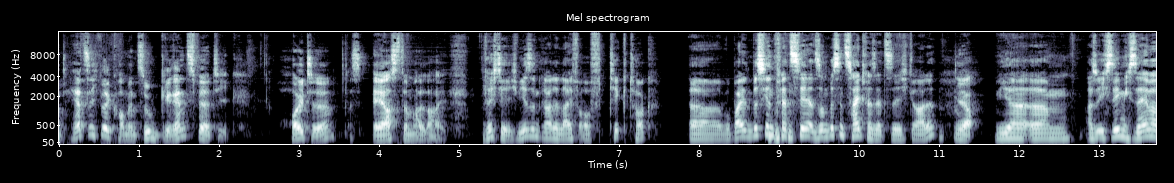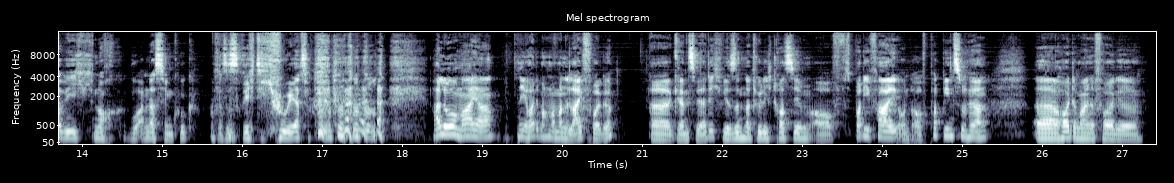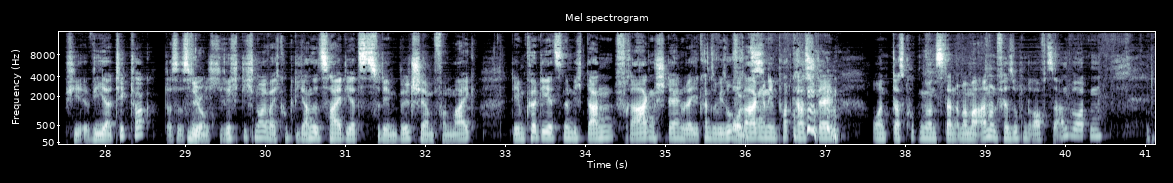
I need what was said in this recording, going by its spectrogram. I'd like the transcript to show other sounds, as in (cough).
Und herzlich willkommen zu Grenzwertig. Heute das erste Mal live. Richtig, wir sind gerade live auf TikTok. Äh, wobei ein bisschen verzehr, (laughs) so ein bisschen zeitversetzt sehe ich gerade. Ja. Wir, ähm, also ich sehe mich selber, wie ich noch woanders hinguck. Das ist richtig (laughs) weird. (laughs) Hallo Maja. Nee, heute machen wir mal eine Live-Folge. Äh, grenzwertig. Wir sind natürlich trotzdem auf Spotify und auf Podbean zu hören. Äh, heute mal eine Folge via TikTok. Das ist für Jo. mich richtig neu, weil ich gucke die ganze Zeit jetzt zu dem Bildschirm von Mike. Dem könnt ihr jetzt nämlich dann Fragen stellen oder ihr könnt sowieso Uns. Fragen in den Podcast (laughs) stellen. und das gucken wir uns dann immer mal an und versuchen darauf zu antworten.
